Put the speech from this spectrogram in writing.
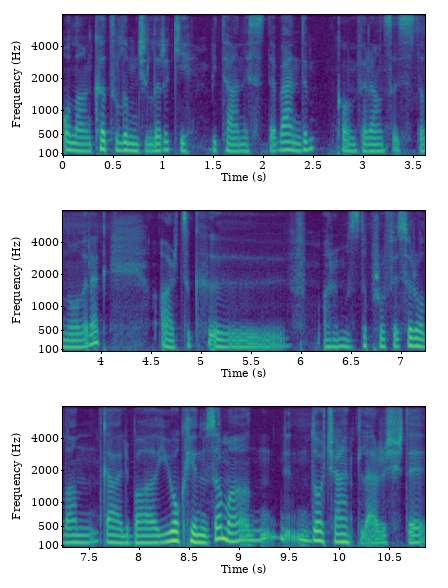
olan katılımcıları ki bir tanesi de bendim konferans asistanı olarak artık e, aramızda profesör olan galiba yok henüz ama doçentler işte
